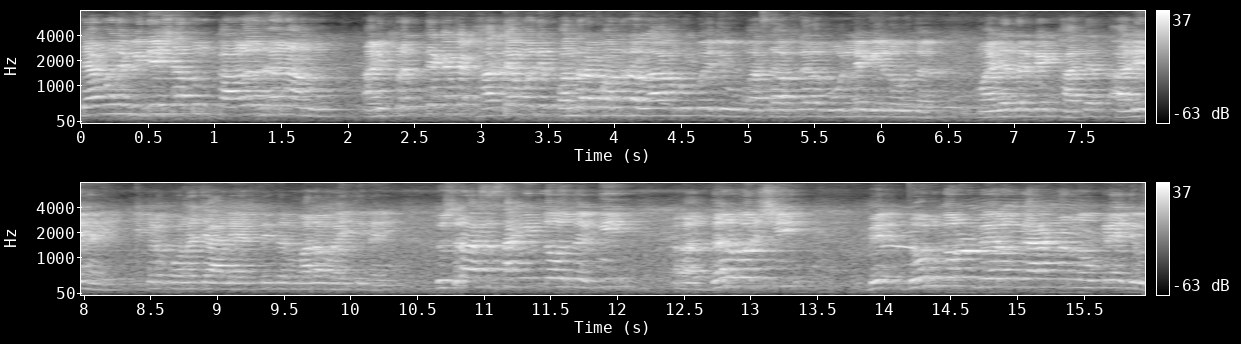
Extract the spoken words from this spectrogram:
त्यामध्ये विदेशातून काळं धन आणू आणि प्रत्येकाच्या खात्यामध्ये पंधरा पंधरा लाख रुपये देऊ असं आपल्याला बोललं गेलं होतं. माझ्या तर काही खात्यात आले नाही. इकडे कोणाचे आले असले तर मला माहिती नाही. दुसरं असं सांगितलं होतं की दरवर्षी बे दोन करोड बेरोजगारांना नोकऱ्या देऊ.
